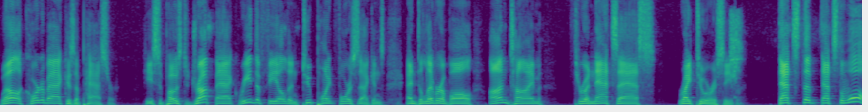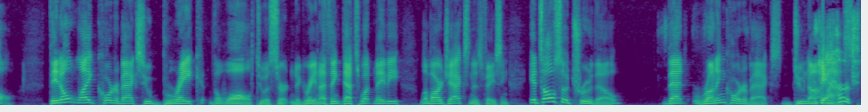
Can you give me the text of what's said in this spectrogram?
well, a quarterback is a passer. He's supposed to drop back, read the field in 2.4 seconds, and deliver a ball on time through a gnat's ass right to a receiver. That's the that's the wall. They don't like quarterbacks who break the wall to a certain degree. And I think that's what maybe Lamar Jackson is facing. It's also true, though, that running quarterbacks do not Get last. hurt.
